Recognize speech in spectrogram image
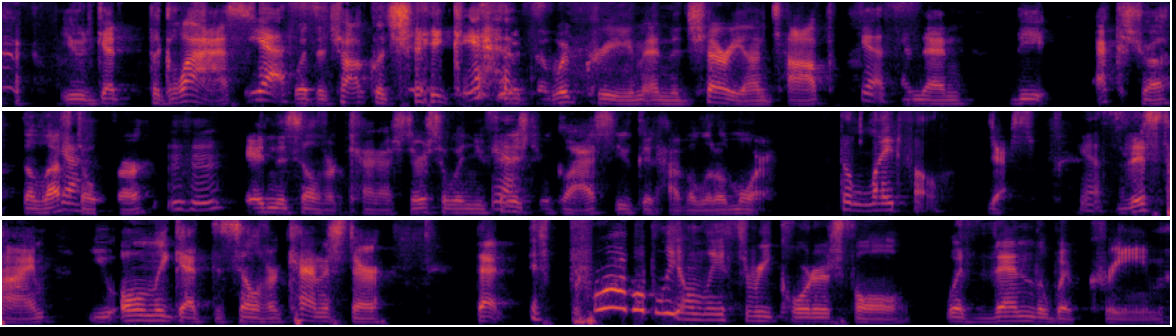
you'd get the glass Yes. with the chocolate shake with the whipped cream and the cherry on top, Yes. and then the extra, the leftover, hmm in the silver canister. So when you Yeah. your glass, you could have a little more. Delightful. Yes. Yes. This time, you only get the silver canister that is probably only three quarters full, with then the whipped cream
